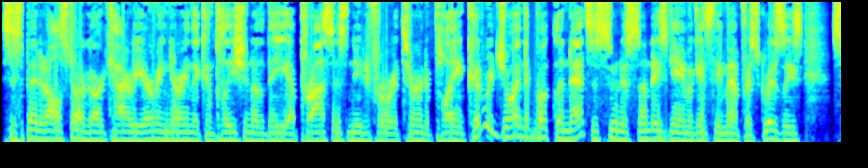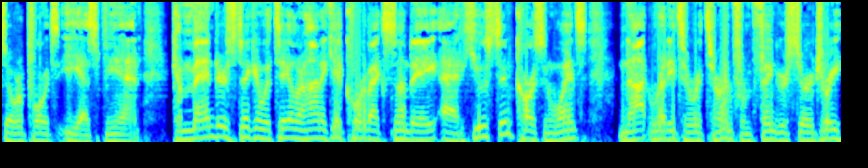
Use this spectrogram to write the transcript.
Suspended All-Star guard Kyrie Irving during the completion of the uh, process needed for a return to play and could rejoin the Brooklyn Nets as soon as Sunday's game against the Memphis Grizzlies, so reports ESPN. Commanders sticking with Taylor Heinicke quarterback Sunday at Houston. Carson Wentz not ready to return from finger surgery.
